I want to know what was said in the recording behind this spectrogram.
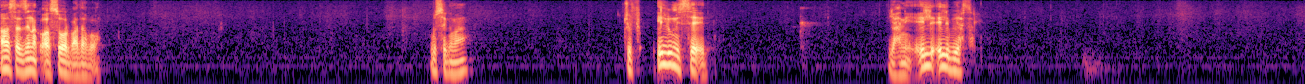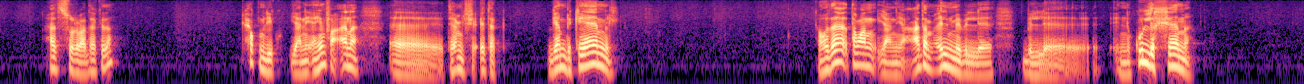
آه استاذنك آه الصور بعدها بقى. بص يا جماعة. شوف إيه اللون السائد؟ يعني إيه اللي, إيه اللي بيحصل؟ هات الصورة اللي بعدها كده. الحكم ليكم. يعني هينفع أنا آه تعمل في شقتك جنب كامل؟ هو ده طبعا يعني عدم علم بال بال إن كل خامة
